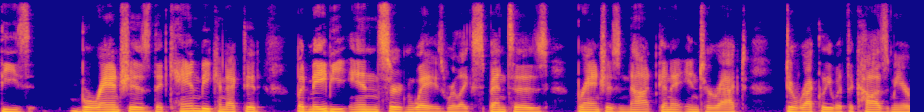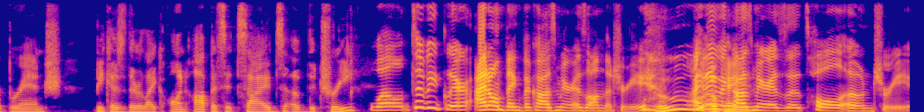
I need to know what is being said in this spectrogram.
these branches that can be connected, but maybe in certain ways where like Spensa's branch is not going to interact directly with the Cosmere branch because they're like on opposite sides of the tree. Well, to be clear, I don't think the Cosmere is on the tree. Ooh, I think okay. the Cosmere is its whole own tree.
